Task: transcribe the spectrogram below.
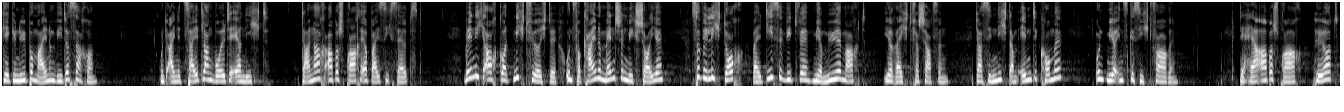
gegenüber meinem Widersacher. Und eine Zeit lang wollte er nicht. Danach aber sprach er bei sich selbst, wenn ich auch Gott nicht fürchte und vor keinem Menschen mich scheue, so will ich doch, weil diese Witwe mir Mühe macht, ihr Recht verschaffen, dass sie nicht am Ende komme und mir ins Gesicht fahre. Der Herr aber sprach, hört,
